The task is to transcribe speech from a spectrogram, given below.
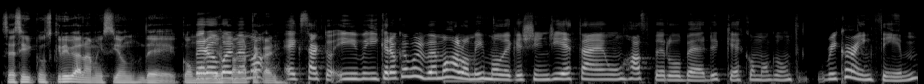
se circunscribe a la misión de cómo Pero ellos van a volvemos, atacar. exacto, y, y creo que volvemos a lo mismo de que Shinji está en un hospital bed, que es como que un recurring theme.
